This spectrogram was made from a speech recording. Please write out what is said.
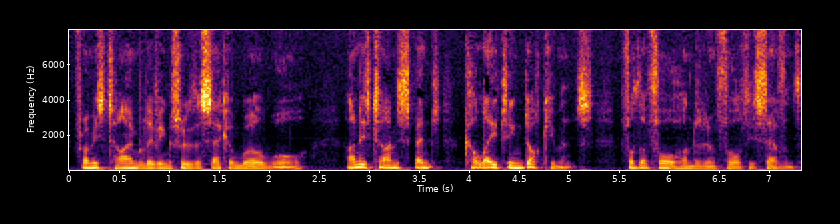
from his time living through the Second World War and his time spent collating documents for the 447th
